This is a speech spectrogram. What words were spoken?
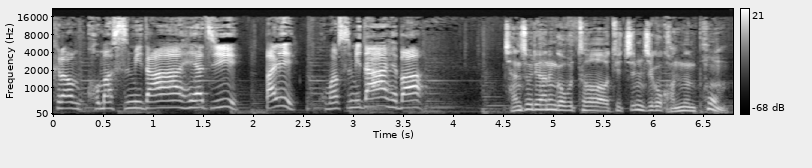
그럼 고맙습니다. 해야지. 빨리 고맙습니다. 해봐. 잔소리하는 것부터 뒷짐지고 걷는 폼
